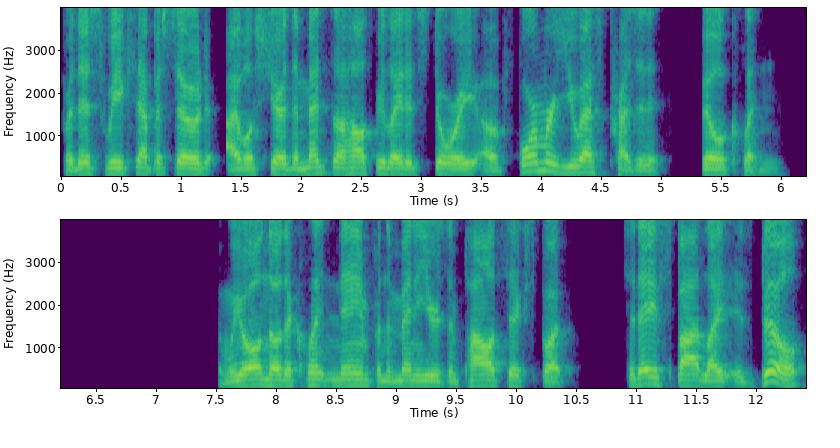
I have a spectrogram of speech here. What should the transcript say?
For this week's episode, I will share the mental health related story of former US President Bill Clinton. And we all know the Clinton name from the many years in politics, but Today's spotlight is Bill.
